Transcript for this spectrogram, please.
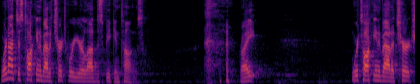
We're not just talking about a church where you're allowed to speak in tongues, right? We're talking about a church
